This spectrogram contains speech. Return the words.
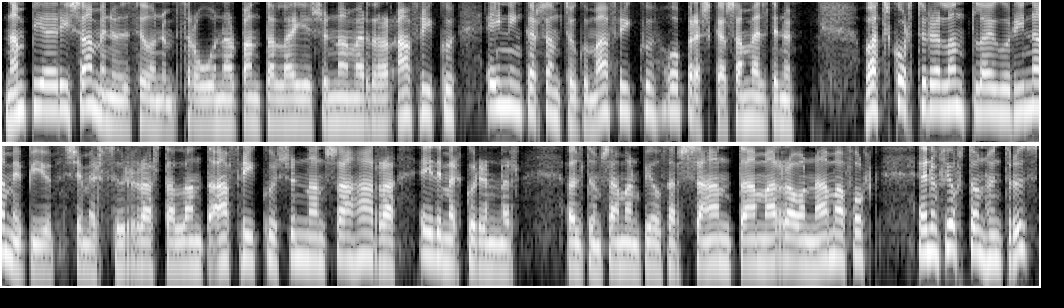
Nambia er í saminuðu þjóðunum þróunarbandalagi sunnanverðrar Afríku, einingarsamtökum Afríku og breska samveldinu. Vattskortur er landlægur í Namibíu sem er þurrasta land Afríku sunnan Sahara, eðimerkurinnar. Öldum saman bjóð þar San, Damara og Nama fólk en um 1400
